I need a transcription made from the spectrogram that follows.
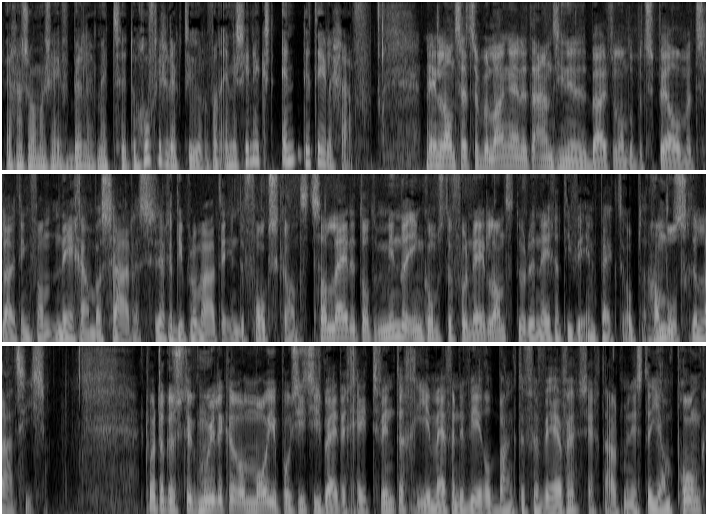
Wij gaan zomaar eens even bellen met de hoofdredacteuren van NRC Next en de Telegraaf. Nederland zet zijn belangen en het aanzien in het buitenland op het spel... met sluiting van negen ambassades, zeggen diplomaten in de Volkskrant. Het zal leiden tot minder inkomsten voor Nederland... door de negatieve impact op handelsrelaties. Het wordt ook een stuk moeilijker om mooie posities bij de G20, IMF en de Wereldbank te verwerven, zegt oud-minister Jan Pronk.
